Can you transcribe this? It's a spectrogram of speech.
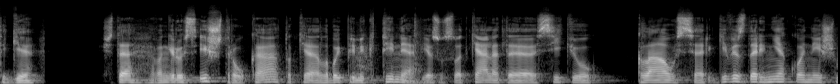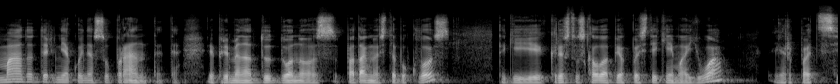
Taigi, šitą Evangelijos ištrauką, tokia labai primiktinė, Jėzus vat keletą sykių klausia, argi vis dar nieko neišmanote ir nieko nesuprantate. Ir primena du duonos padagnos stebuklus. Taigi Kristus kalba apie pasitikėjimą juo, Ir pats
